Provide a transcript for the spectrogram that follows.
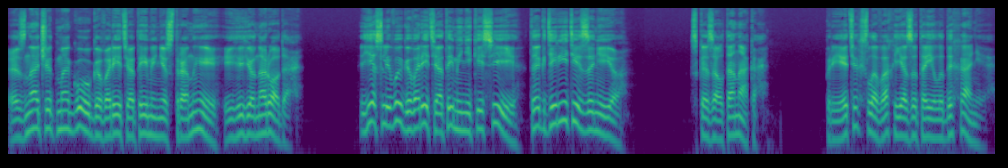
Значит, могу говорить от имени страны и ее народа. Если вы говорите от имени Кисии, так деритесь за нее, сказал Танака. При этих словах я затаила дыхание.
